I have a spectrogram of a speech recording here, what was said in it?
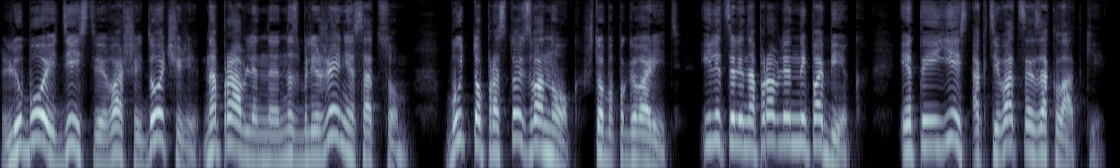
Любое действие вашей дочери, направленное на сближение с отцом, будь то простой звонок, чтобы поговорить, или целенаправленный побег, это и есть активация закладки.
